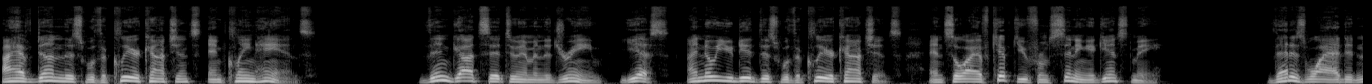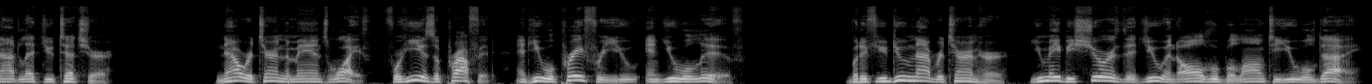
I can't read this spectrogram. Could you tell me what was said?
I have done this with a clear conscience and clean hands. Then God said to him in the dream, Yes, I know you did this with a clear conscience, and so I have kept you from sinning against me. That is why I did not let you touch her. Now return the man's wife, for he is a prophet, and he will pray for you, and you will live. But if you do not return her, you may be sure that you and all who belong to you will die.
